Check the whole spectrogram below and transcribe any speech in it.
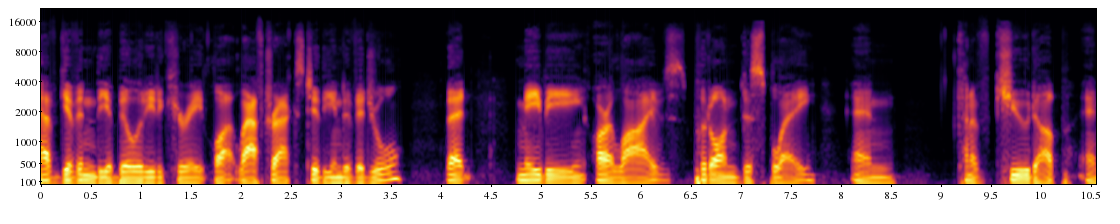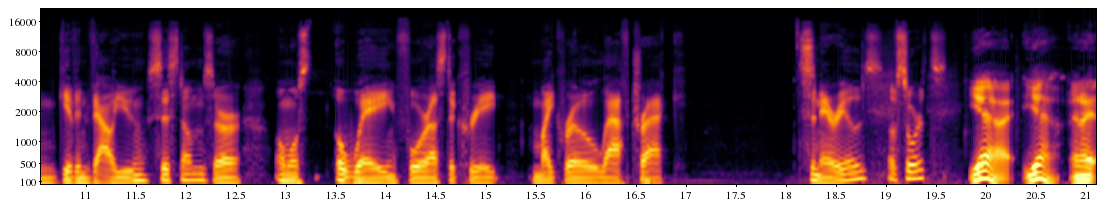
have given the ability to curate laugh tracks to the individual that maybe our lives put on display and kind of queued up and given value systems are almost a way for us to create micro laugh track scenarios of sorts. Yeah, yeah, and I,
